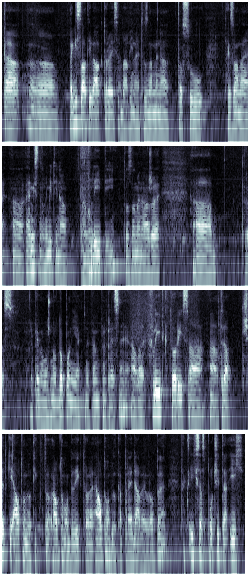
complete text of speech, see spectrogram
Tá uh, legislatíva, o ktorej sa bavíme, to znamená, to sú tzv. Uh, emisné limity na fleety. To znamená, že uh, teraz Repek ma možno doplní, ak to nepoviem úplne presne, ale fleet, ktorý sa, teda všetky automobily, automobily, ktoré automobilka predá v Európe, tak ich sa spočíta ich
